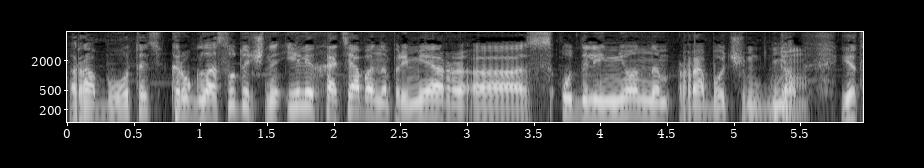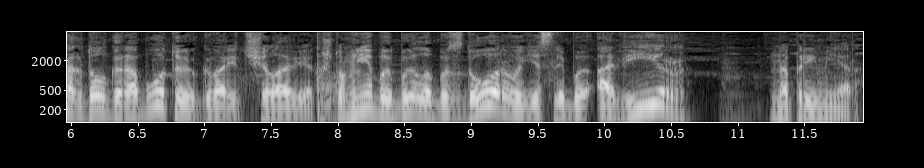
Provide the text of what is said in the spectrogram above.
работать круглосуточно или хотя бы, например, э, с удлиненным рабочим днем. Да. Я так долго работаю, говорит человек, что мне бы было бы здорово, если бы Авир, например,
